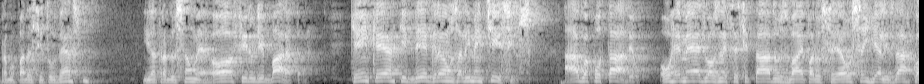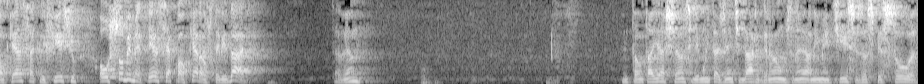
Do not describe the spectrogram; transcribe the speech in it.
Prabhupada cita o verso e a tradução é: Ó oh, filho de Bharata, quem quer que dê grãos alimentícios, água potável ou remédio aos necessitados vai para o céu sem realizar qualquer sacrifício ou submeter-se a qualquer austeridade. Está vendo? Então está aí a chance de muita gente dar grãos né, alimentícios às pessoas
